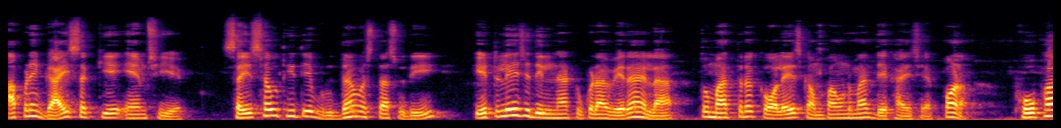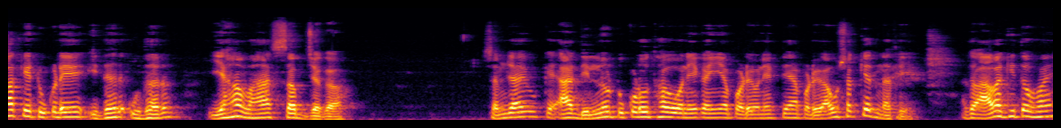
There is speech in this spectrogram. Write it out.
આપણે ગાઈ શકીએ એમ છીએ. શૈશવથી તે વૃદ્ધાવસ્થા સુધી એટલે જ દિલના ટુકડા વેરાયેલા તો માત્ર કોલેજ કમ્પાઉન્ડમાં જ દેખાય છે. પણ ફોફા કે ટુકડે ઇધર ઉધર, યહાં વહાં સબ જગહ. સમજાયું કે આ દિલનો ટુકડો થયો અને એક અહીંયા પડ્યો ને એક ત્યાં પડ્યો, આવું શક્ય જ નથી. તો આવા ગીતો હોય,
